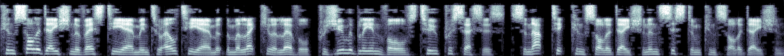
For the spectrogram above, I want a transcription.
Consolidation of STM into LTM at the molecular level presumably involves two processes, synaptic consolidation and system consolidation.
